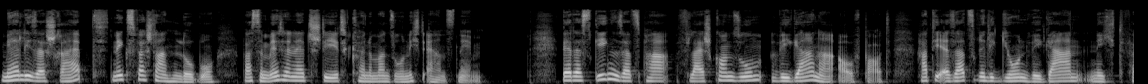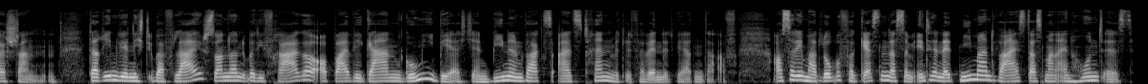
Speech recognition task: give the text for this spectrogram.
Mehrleser schreibt, nix verstanden, Lobo. Was im Internet steht, könne man so nicht ernst nehmen. Wer das Gegensatzpaar Fleischkonsum Veganer aufbaut, hat die Ersatzreligion vegan nicht verstanden. Da reden wir nicht über Fleisch, sondern über die Frage, ob bei veganen Gummibärchen Bienenwachs als Trennmittel verwendet werden darf. Außerdem hat Lobo vergessen, dass im Internet niemand weiß, dass man ein Hund ist.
